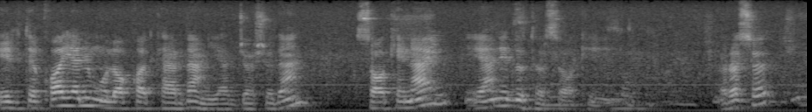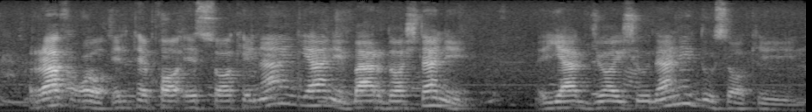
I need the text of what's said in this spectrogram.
التقا یعنی ملاقات کردن یک جا شدن. ساکنین یعنی دو تا ساکن. رسول رفع و التقاء ساکنین یعنی برداشتن یک جای شدن دو ساکن.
